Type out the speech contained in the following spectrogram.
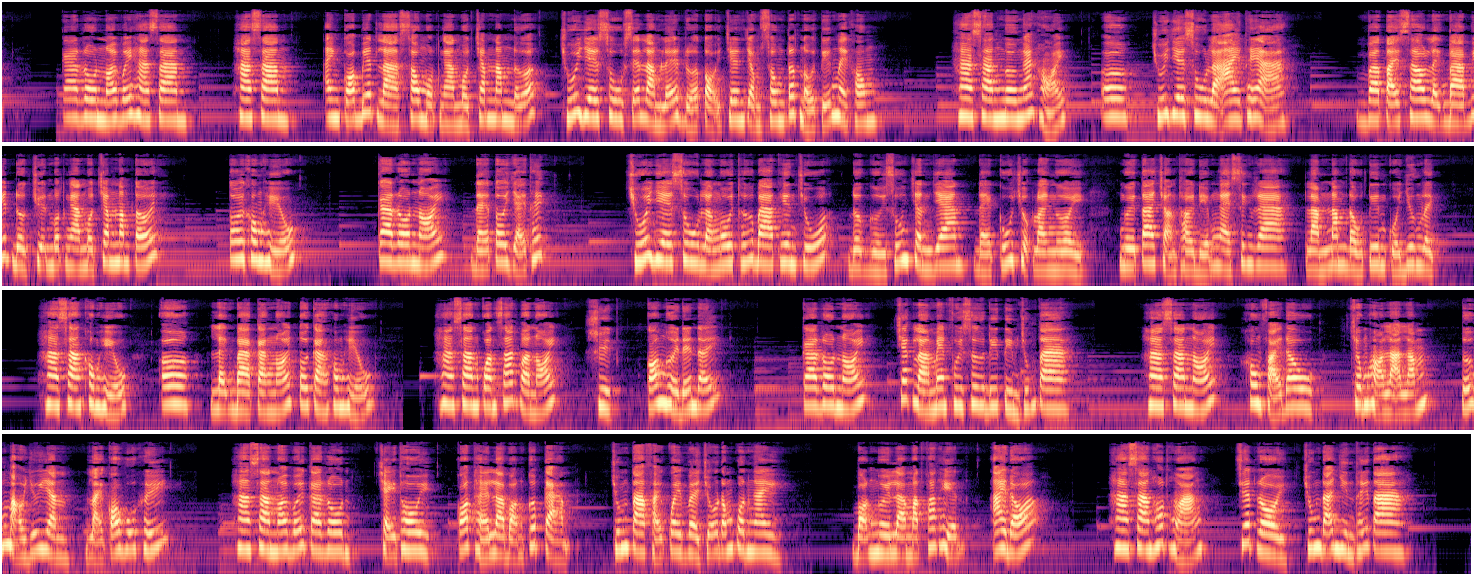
Caron nói với Hasan, Hasan, anh có biết là sau 1.100 năm nữa, Chúa Giêsu sẽ làm lễ rửa tội trên dòng sông rất nổi tiếng này không? Hasan ngơ ngác hỏi, ơ, Chúa Giêsu là ai thế ạ? À? Và tại sao lệnh bà biết được chuyện 1.100 năm tới? Tôi không hiểu. Carol nói, để tôi giải thích. Chúa Giêsu là ngôi thứ ba Thiên Chúa, được gửi xuống trần gian để cứu chuộc loài người. Người ta chọn thời điểm Ngài sinh ra làm năm đầu tiên của dương lịch. Hasan không hiểu. Ơ, lệnh bà càng nói tôi càng không hiểu. Hasan quan sát và nói, Suyệt, có người đến đấy. Carol nói, chắc là men phui sư đi tìm chúng ta. Hasan nói, không phải đâu, trông họ lạ lắm, tướng mạo dữ dằn, lại có vũ khí. Hasan nói với Carol, chạy thôi, có thể là bọn cướp cạn. Chúng ta phải quay về chỗ đóng quân ngay. Bọn người lạ mặt phát hiện, ai đó? Hasan hốt hoảng, chết rồi, chúng đã nhìn thấy ta.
